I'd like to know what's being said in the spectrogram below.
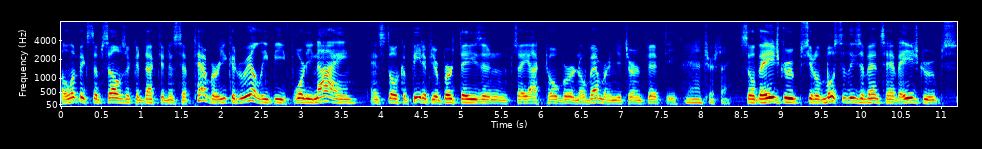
Olympics themselves are conducted in September, you could really be 49 and still compete if your birthday's in, say, October or November and you turn 50. Interesting. So the age groups, you know, most of these events have age groups,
